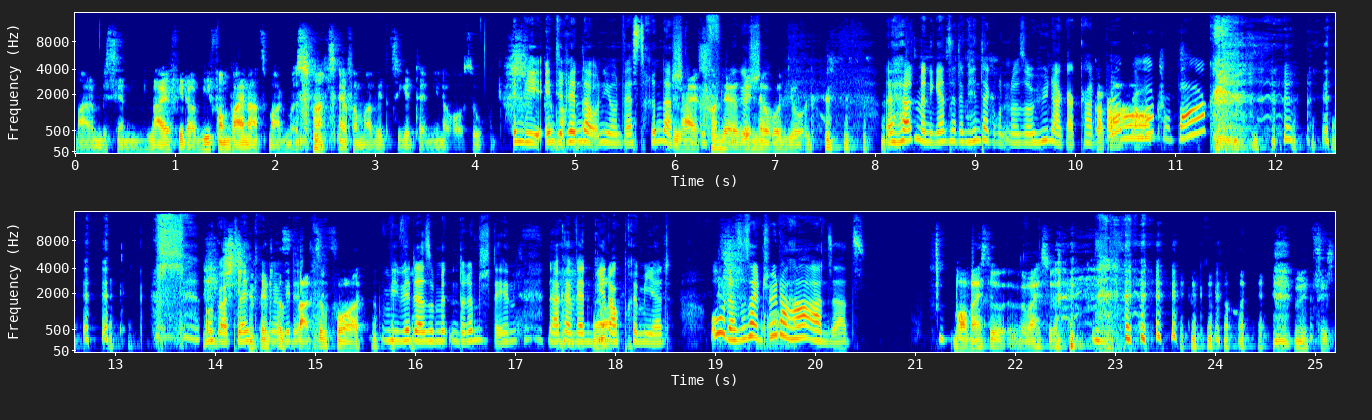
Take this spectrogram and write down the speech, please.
mal ein bisschen live wieder, wie vom Weihnachtsmarkt, müssen wir uns einfach mal witzige Termine raussuchen. In die, in die Rinderunion West Rindershow. Live von der Rinderunion. Da hört man die ganze Zeit im Hintergrund nur so Hühnergackern. oh Gott, gleich kriegen wir wieder, so vor. wie wir da so mittendrin stehen. Nachher werden wir ja. noch prämiert. Oh, das ist ein schöner Boah. Haaransatz. Boah, weißt du, weißt du, witzig.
